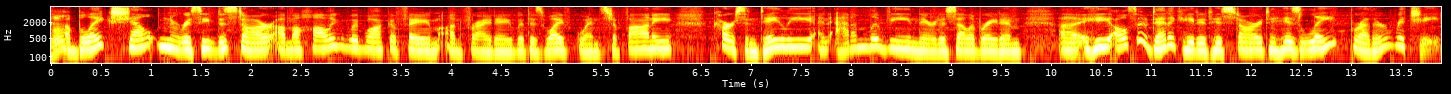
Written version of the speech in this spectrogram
Uh, Blake Shelton received a star on the Hollywood Walk of Fame on Friday with his wife Gwen Stefani, Carson Daly, and Adam Levine there to celebrate him. Uh, he also dedicated his star to his late brother Richie.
